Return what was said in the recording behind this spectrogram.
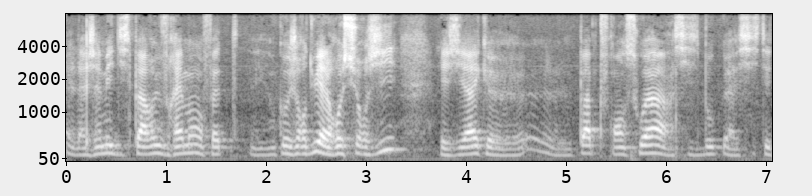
elle n'a jamais disparu vraiment en fait. donc aujourd'hui, elle ressurgit, et je dirais que le pape François insiste beaucoup, a insisté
